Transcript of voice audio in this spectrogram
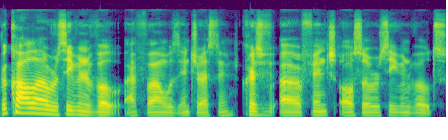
Rick Carlisle receiving a vote I found was interesting. Chris uh, Finch also receiving votes.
